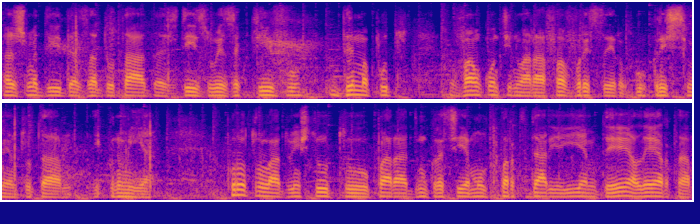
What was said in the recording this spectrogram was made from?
As medidas adotadas, diz o executivo de Maputo, vão continuar a favorecer o crescimento da economia. Por outro lado, o Instituto para a Democracia Multipartidária IMD alerta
